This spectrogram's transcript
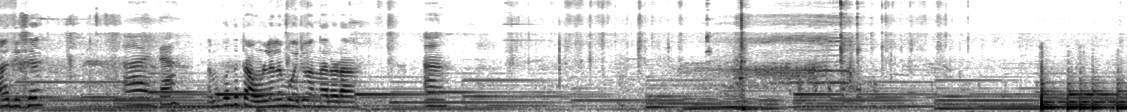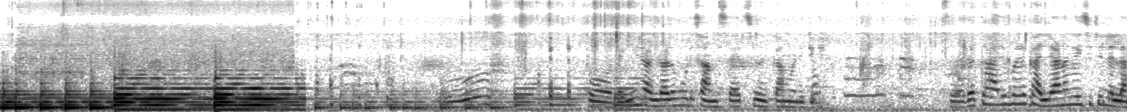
ആ ജിഷേ. നമുക്കൊന്ന് ടൗണിലെല്ലാം പോയിട്ട് വന്നാലോടാ. രണ്ടാളും കൂടി സംസാരിച്ച് നിൽക്കാൻ വേണ്ടിട്ട്. ഇവരൊക്കെ ആരും വേറെ കല്യാണം കഴിച്ചിട്ടില്ലല്ലോ.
